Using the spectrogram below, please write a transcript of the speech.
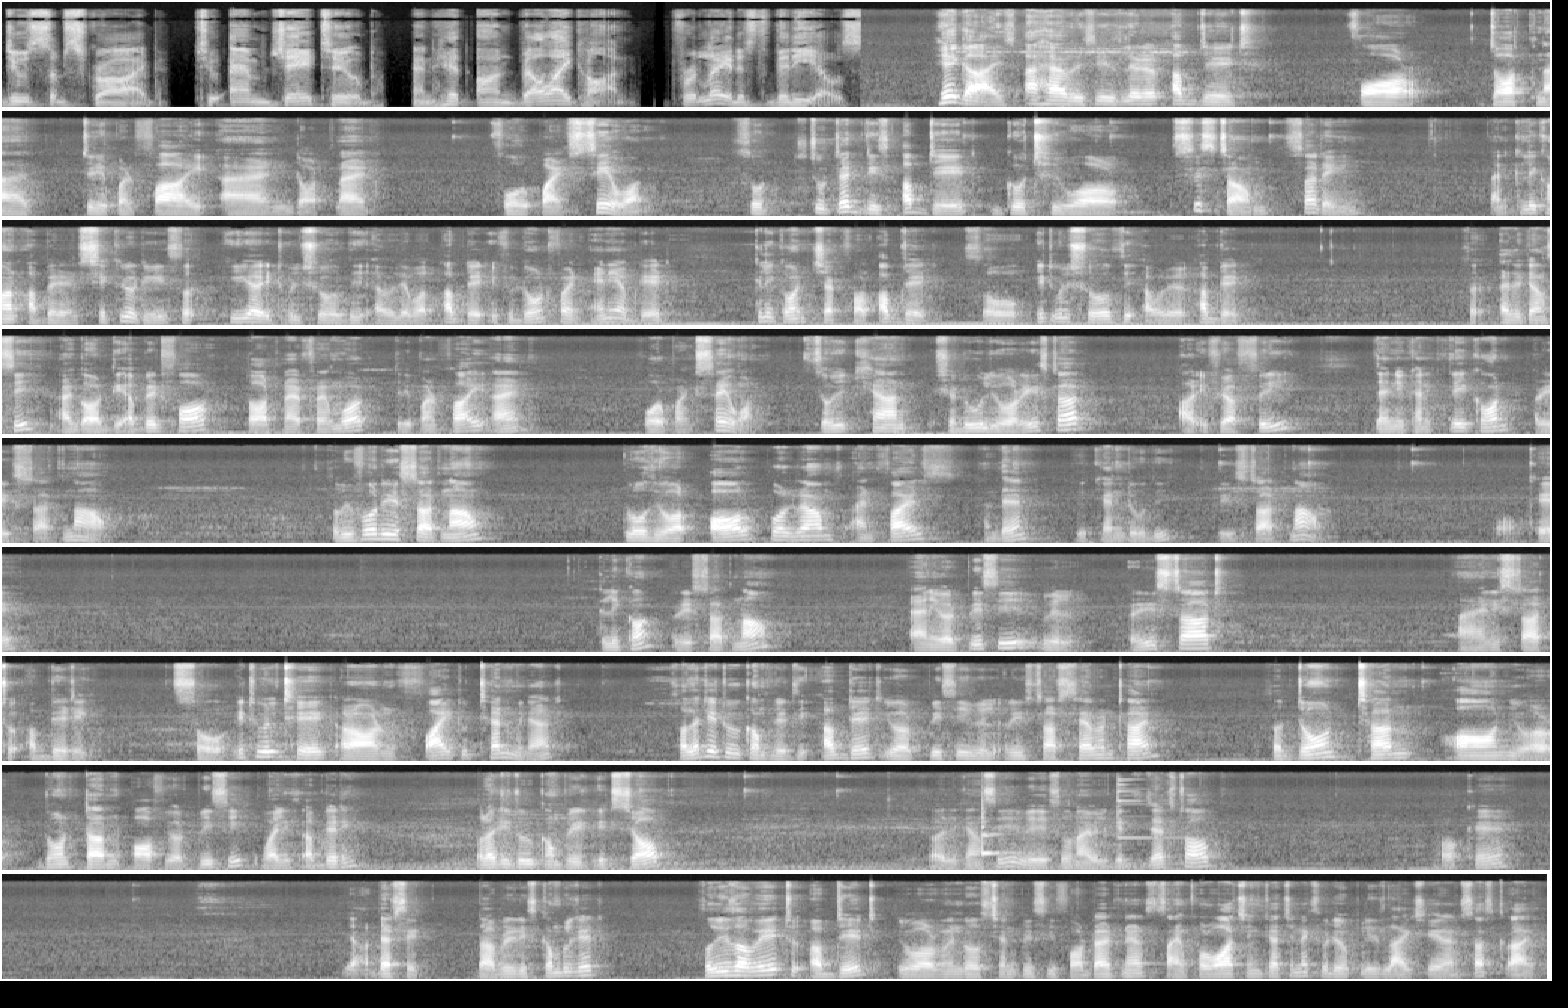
Do subscribe to MJTube and hit on bell icon for latest videos. Hey guys, I have received little update for .NET 3.5 and .NET 4.7. So to take this update, go to your system setting and click on update and security. So here it will show the available update. If you don't find any update, click on check for update. So it will show the available update. So as you can see, I got the update for .NET Framework 3.5 and 4.7 so you can schedule your restart or if you are free then you can click on restart now. So before restart now close your all programs and files and then you can do the restart now. Okay. Click on restart now and your pc will restart and start to updating. So it will take around 5 to 10 minutes. So let it to complete the update. Your pc will restart seven times. So don't turn on your don't turn off your pc while it's updating. So let it to complete its job. So as you can see very soon i will get the desktop. Okay. Yeah that's it. The update is completed so this is a way to update your windows 10 pc for .NET. time for watching catch you next video please like share and subscribe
